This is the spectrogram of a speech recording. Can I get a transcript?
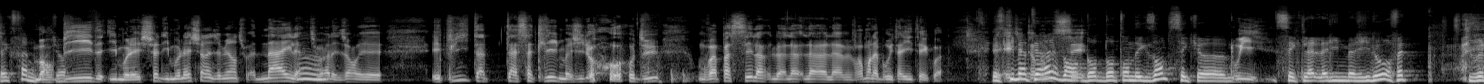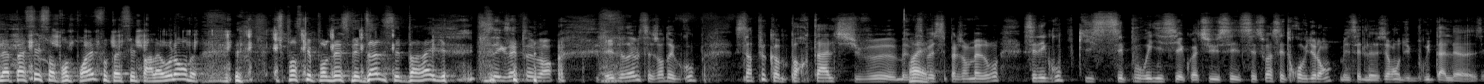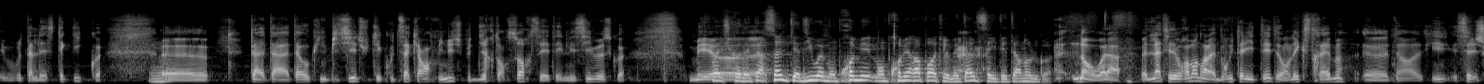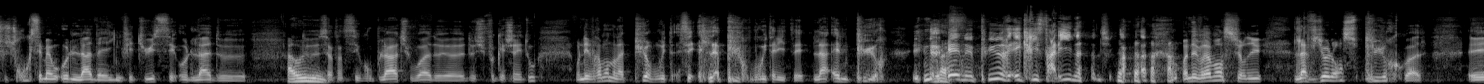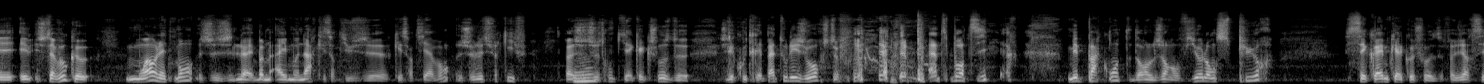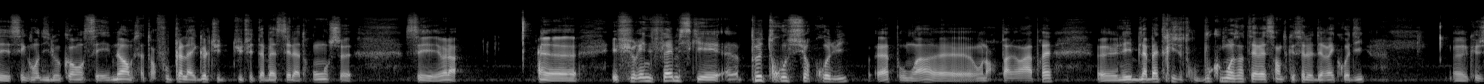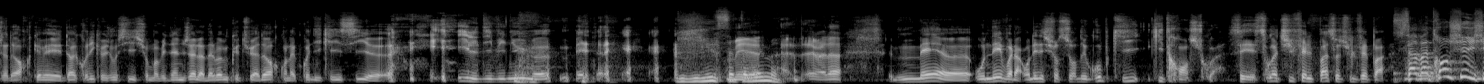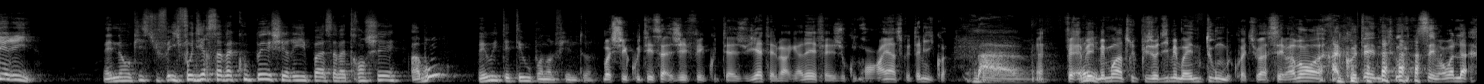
extrême, quoi, tu vois. Morbid, Immolation. Immolation, est déjà bien, tu vois. Nile, tu vois, les gens, les... Et puis, t'as as cette ligne, Magino, du... On va passer la, la, la, la- la- vraiment la brutalité, quoi. Et ce Et qui m'intéresse dans, dans, dans ton exemple, c'est que, Oui. c'est que la, la ligne Maginot, en fait, si tu veux la passer sans trop de problème, faut passer par la Hollande. Je pense que pour le death metal, c'est pareil. C'est exactement. Et Eternal, c'est le genre de groupe, c'est un peu comme Portal, si tu veux. Même Ouais. c'est pas le genre de même groupe. C'est des groupes qui, c'est pour initier, quoi. C'est soit c'est trop violent, mais c'est, vraiment du brutal, euh, c'est brutal technique, quoi. Euh, t'as, aucune pitié, tu t'écoutes ça 40 minutes, je peux te dire t'en ressors, t'es une lessiveuse, quoi. Mais, Ouais, je euh, connais personne qui a dit, ouais, mon premier, mon premier rapport avec le métal, c'est Hate Eternal, quoi. Non, voilà. Là, t'es vraiment dans la brutalité, t'es dans l'extrême. Euh, je trouve que c'est même au-delà d'Alien Fetus, c'est au-delà de, Ah oui, de oui. certains de ces groupes-là, tu vois, de, de Suffocation et tout. On est vraiment dans la pure brutalité. C'est la pure brutalité, la haine pure, une haine pure et cristalline. tu vois. On est vraiment sur du la violence pure, quoi. Et, et je t'avoue que moi, honnêtement, l'album High Monarch qui est sorti, je- qui est sorti avant, je le surkiffe. Enfin, je, je trouve qu'il y a quelque chose de. Je l'écouterai pas tous les jours, je te pas te mentir. Mais par contre, dans le genre violence pure, c'est quand même quelque chose. Enfin, je veux dire, c'est grandiloquent, c'est énorme, ça t'en fout plein la gueule, tu, tu te fais tabasser la tronche. C'est voilà. Euh, et Fury in Flames, ce qui est un peu trop surproduit. Voilà, pour moi, euh, on en reparlera après. Euh, les, la batterie, je la trouve beaucoup moins intéressante que celle de Derek Roddy, euh, que j'adore. Que Derek Roddy, que j'ai aussi sur Morbid Angel, un album que tu adores, qu'on a chroniqué ici, euh, Il Divinum. mais- mais, euh, voilà. mais euh, on est voilà, on est sur sur des groupes qui qui tranchent quoi. C'est soit tu fais le pas, soit tu le fais pas. Ça va trancher, chérie Mais non, qu'est-ce que tu fais? Il faut dire ça va couper, chérie, pas ça va trancher. Ah bon? Mais oui, t'étais où pendant le film, toi? Moi j'ai écouté ça, j'ai fait écouter à Juliette, elle m'a regardé, elle fait je comprends rien à ce que t'as mis quoi. Bah, Fait, Oui. mais, moi un truc plus audible, mais moi Entomb quoi, tu vois, c'est vraiment à côté Entomb, c'est vraiment de la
